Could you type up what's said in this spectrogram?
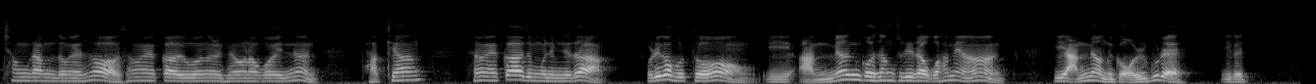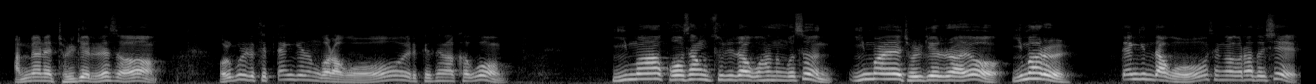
청담동에서 성형외과 의원을 개원하고 있는 박현 성형외과 전문입니다. 우리가 보통 이 안면 거상술이라고 하면 이 안면 그 얼굴에 이거 안면에 절개를 해서 얼굴이 이렇게 당기는 거라고 이렇게 생각하고 이마 거상술이라고 하는 것은 이마에 절개를 하여 이마를 당긴다고 생각을 하듯이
